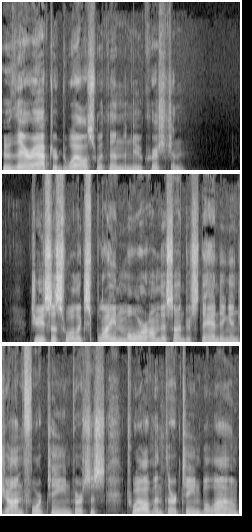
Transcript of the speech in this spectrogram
who thereafter dwells within the new Christian. Jesus will explain more on this understanding in John 14, verses 12 and 13 below,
